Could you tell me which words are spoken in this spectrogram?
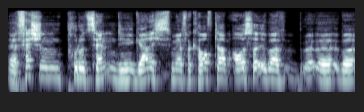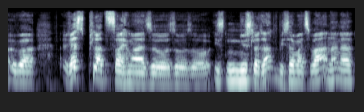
äh, Fashion-Produzenten, die gar nichts mehr verkauft haben, außer über, äh, über, über Restplatz, sag ich mal, so, so, so Newsletter, wie es damals war. Ne? Da,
